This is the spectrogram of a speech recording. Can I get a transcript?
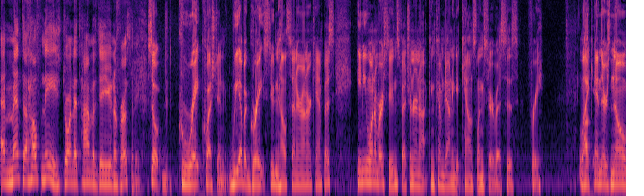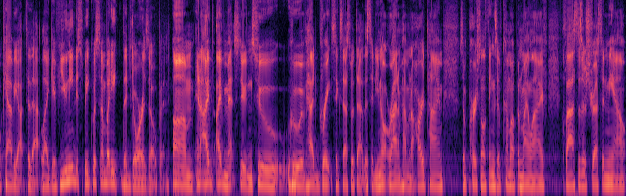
and mental health needs during the time of their university? So, great question. We have a great student health center on our campus. Any one of our students, veteran or not, can come down and get counseling services free. Like, and there's no caveat to that. Like, if you need to speak with somebody, the door is open. Um, and I've I've met students who who have had great success with that. They said, you know what, Ryan, I'm having a hard time. Some personal things have come up in my life. Classes are stressing me out.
